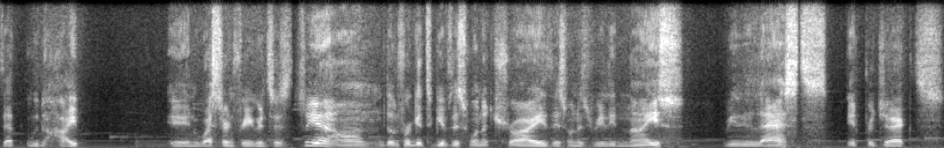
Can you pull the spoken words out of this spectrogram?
that oud hype in Western fragrances. So yeah, um, don't forget to give this one a try. This one is really nice, really lasts, it projects,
